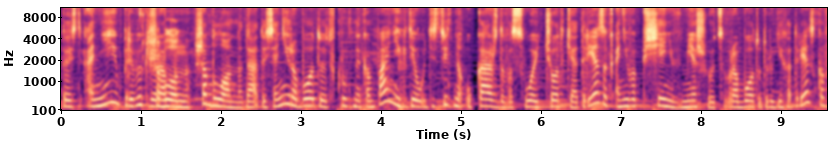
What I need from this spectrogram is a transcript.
То есть они привыкли... Шаблонно. Раб... Шаблонно, да. То есть они работают в крупной компании, где действительно у каждого свой четкий отрезок, они вообще не вмешиваются в работу других отрезков,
